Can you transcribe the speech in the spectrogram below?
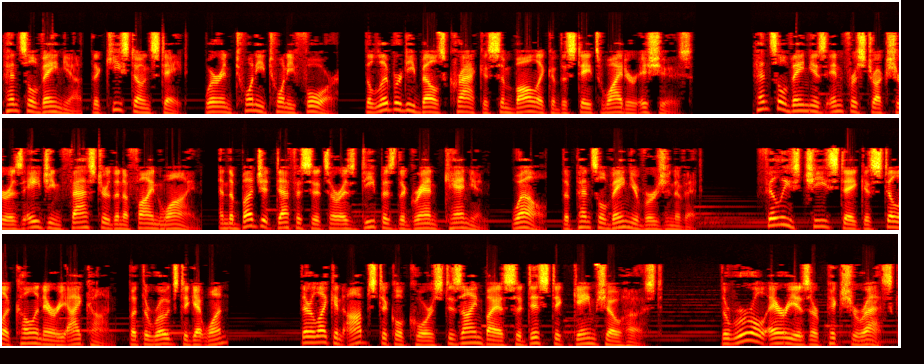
Pennsylvania, the Keystone State, where in 2024, the Liberty Bell's crack is symbolic of the state's wider issues. Pennsylvania's infrastructure is aging faster than a fine wine, and the budget deficits are as deep as the Grand Canyon, well, the Pennsylvania version of it. Philly's cheesesteak is still a culinary icon, but the roads to get one? They're like an obstacle course designed by a sadistic game show host. The rural areas are picturesque,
